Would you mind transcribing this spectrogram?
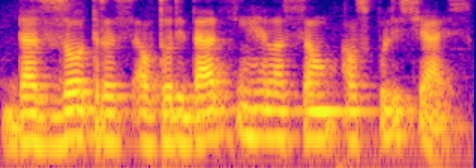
das outras autoridades em relação aos policiais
